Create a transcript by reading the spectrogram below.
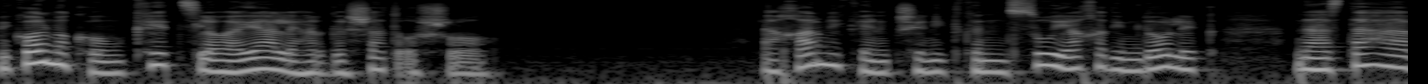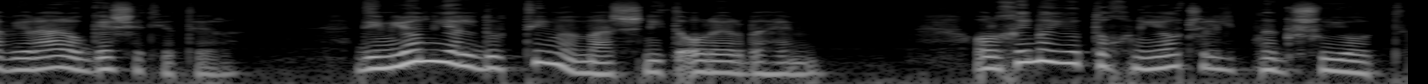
מכל מקום, קץ לא היה להרגשת אושרו. לאחר מכן, כשנתכנסו יחד עם דולק, נעשתה האווירה רוגשת יותר. דמיון ילדותי ממש נתעורר בהם. הולכים היו תוכניות של התנגשויות,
